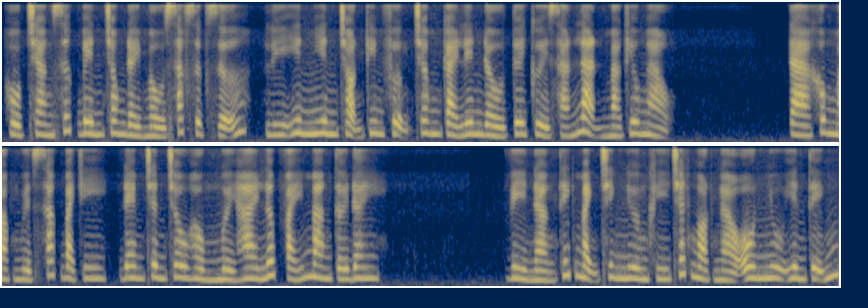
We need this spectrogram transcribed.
Hộp trang sức bên trong đầy màu sắc rực rỡ, Lý Yên Nhiên chọn kim phượng châm cài lên đầu tươi cười sán lạn mà kiêu ngạo. Ta không mặc nguyệt sắc bạch y, đem chân châu hồng 12 lớp váy mang tới đây. Vì nàng thích Mạnh Trinh Nương khí chất ngọt ngào ôn nhu yên tĩnh,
